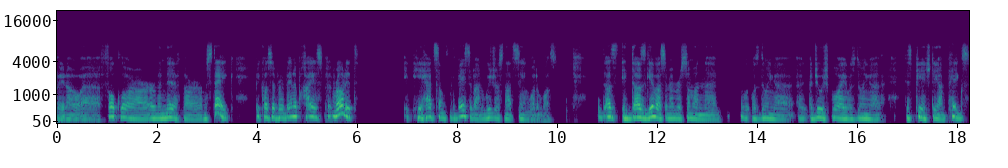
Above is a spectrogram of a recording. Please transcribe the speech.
you know uh, folklore or urban myth or a mistake. Because if Rabbeinu Bechaya's wrote it, he had something to base it on. We're just not seeing what it was. It does it does give us. I remember someone uh, was doing a, a, a Jewish boy was doing a his PhD on pigs,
